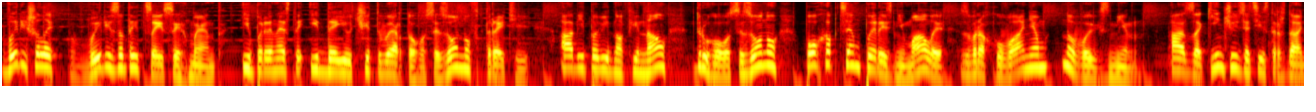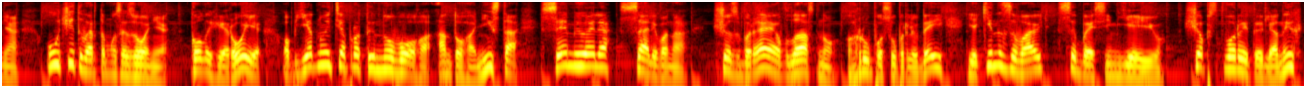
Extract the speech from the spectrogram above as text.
вирішили вирізати цей сегмент і перенести ідею четвертого сезону в третій. А відповідно фінал другого сезону похабцем перезнімали з врахуванням нових змін. А закінчуються ці страждання у четвертому сезоні, коли герої об'єднуються проти нового антагоніста Семюеля Салівана, що збирає власну групу суперлюдей, які називають себе сім'єю, щоб створити для них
